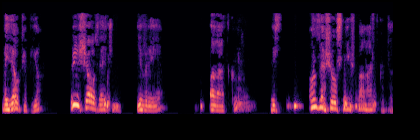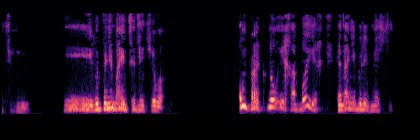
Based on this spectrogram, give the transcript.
взял копье, пришел за этим евреем в палатку. То есть он зашел с ним в палатку, тот человек. И вы понимаете, для чего. Он прокнул их обоих, когда они были вместе.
